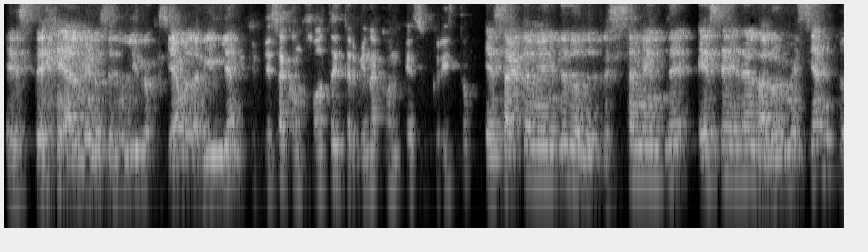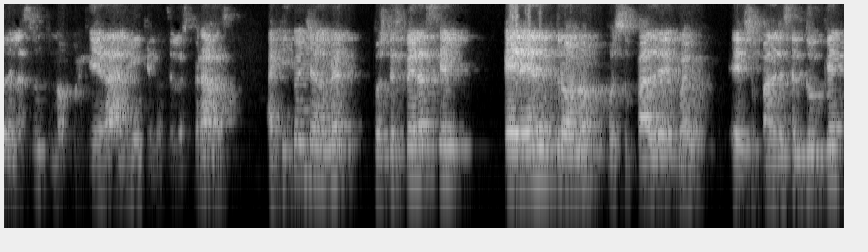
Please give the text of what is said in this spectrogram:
este, al menos en un libro que se llama la Biblia, Que empieza con J y termina con Jesucristo. exactamente donde precisamente ese era el valor mesiánico del asunto, ¿no? Porque era alguien que no te lo esperabas. Aquí con Chalamet, pues te esperas que él herede el trono, pues su padre, bueno, eh, su padre es el duque,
